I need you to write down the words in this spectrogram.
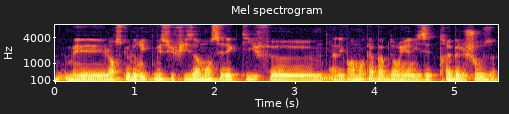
Mais lorsque le rythme est suffisamment sélectif, euh, elle est vraiment capable de réaliser de très belles choses.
